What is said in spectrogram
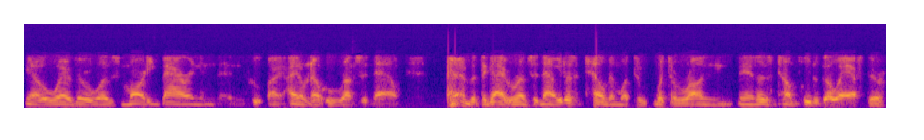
you know, whether it was Marty Baron and, and who I, I don't know who runs it now, but the guy who runs it now, he doesn't tell them what to what to run. He doesn't tell them who to go after.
